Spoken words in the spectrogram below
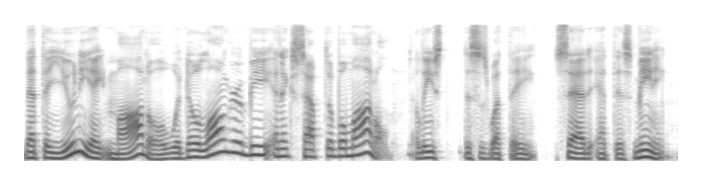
that the uniate model would no longer be an acceptable model. At least this is what they said at this meeting.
